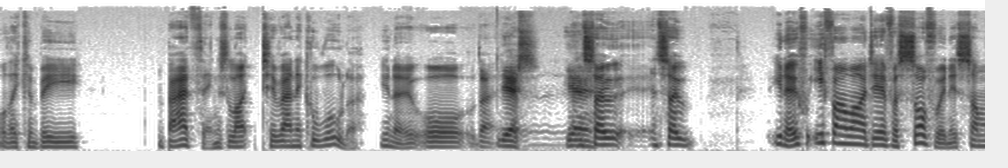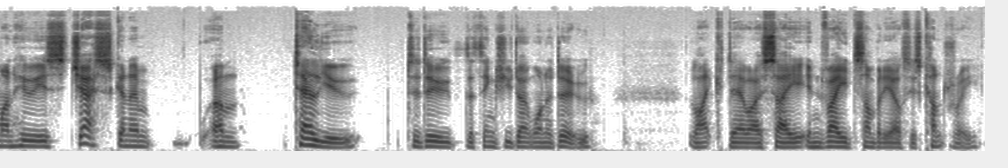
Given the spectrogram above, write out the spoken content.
or they can be bad things like tyrannical ruler. You know, or that. Yes. Yeah. And so and so, you know, if if our idea of a sovereign is someone who is just going to um, tell you to do the things you don't want to do, like dare I say, invade somebody else's country,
